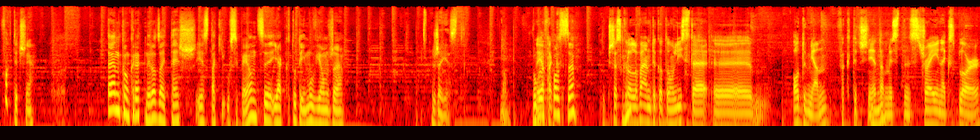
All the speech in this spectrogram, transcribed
faktycznie. Ten konkretny rodzaj też jest taki usypiający, jak tutaj mówią, że że jest. No. W ogóle ja w tak- Polsce Przeskrolowałem tylko tą listę y, odmian faktycznie. Mhm. Tam jest ten Strain Explorer.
